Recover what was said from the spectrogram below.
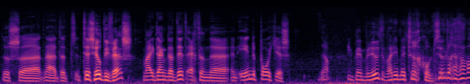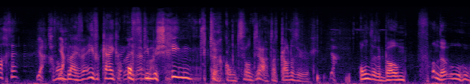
Dus nou, dat, het is heel divers. Maar ik denk dat dit echt een, een eendenpootje is. Ik ben benieuwd waar die mee terugkomt. Zullen we nog even wachten? Ja, Gewoon ja. blijven even kijken Blijven of die misschien terugkomt. Want ja, dat kan natuurlijk. Ja. Onder de boom van de oehoe.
